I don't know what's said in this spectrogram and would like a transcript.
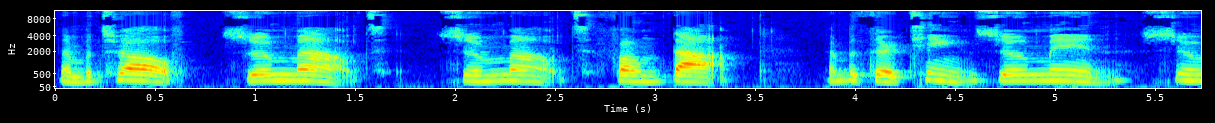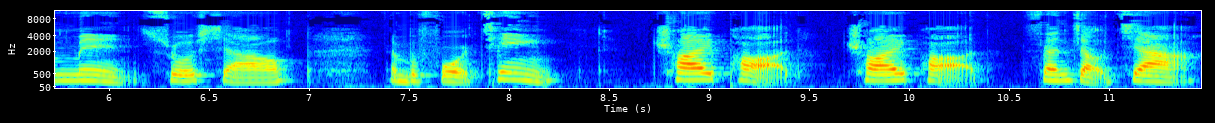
Number twelve, zoom out, zoom out 放大。Number thirteen, zoom in, zoom in 缩小。Number fourteen, tripod, tripod 三脚架。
